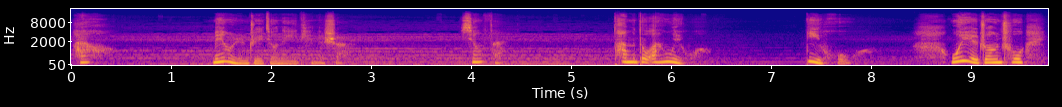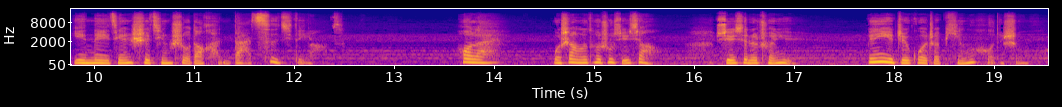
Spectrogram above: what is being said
还好，没有人追究那一天的事儿。相反，他们都安慰我，庇护我。我也装出因那件事情受到很大刺激的样子。后来。我上了特殊学校，学习了唇语，并一直过着平和的生活。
